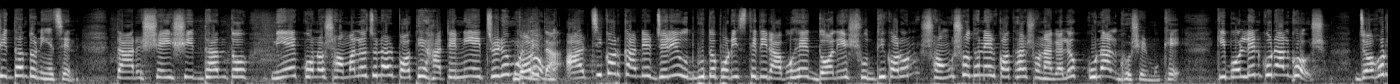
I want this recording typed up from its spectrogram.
সিদ্ধান্ত নিয়েছেন। তার সেই সিদ্ধান্ত নিয়ে কোনো সমালোচনার পথে হাঁটেননি এই তৃণমূল নেতা। আর্জিকর কাণ্ডের জেরে উদ্ভূত পরিস্থিতির আবহে দলের শুদ্ধিকরণ সংশোধনের কথা শোনা গেল কুণাল ঘোষের মুখে। কি বললেন কুণাল ঘোষ? জহর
